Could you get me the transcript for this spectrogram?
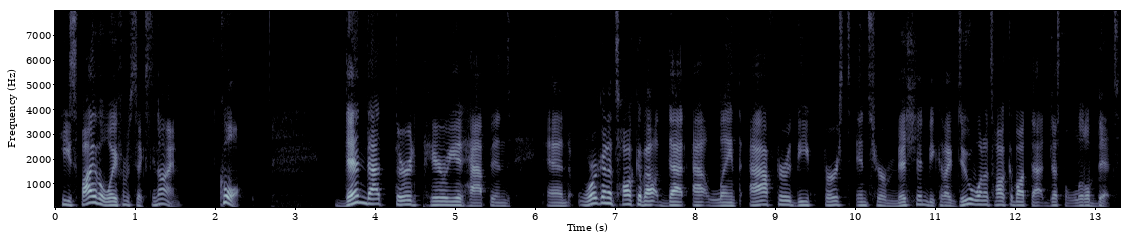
He's five away from 69. Cool. Then that third period happened, and we're going to talk about that at length after the first intermission because I do want to talk about that just a little bit.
